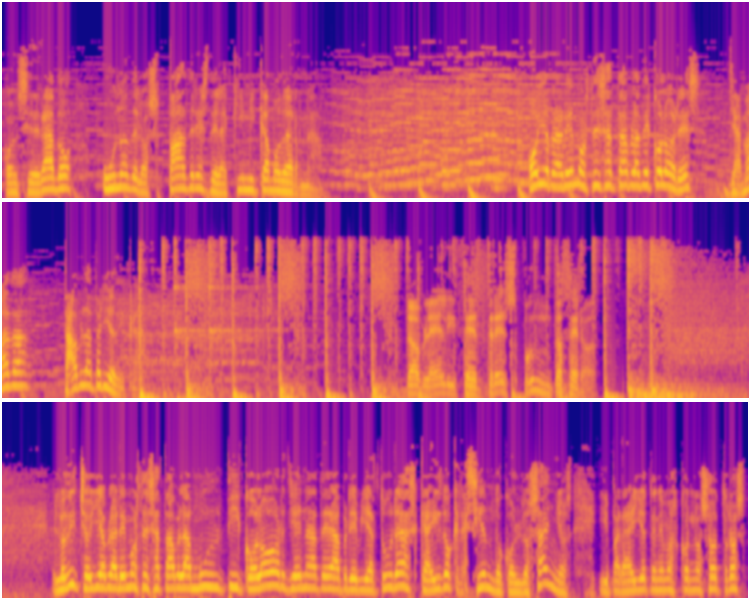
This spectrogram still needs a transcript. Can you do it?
considerado uno de los padres de la química moderna. Hoy hablaremos de esa tabla de colores llamada tabla periódica. Doble hélice 3.0 lo dicho, hoy hablaremos de esa tabla multicolor llena de abreviaturas que ha ido creciendo con los años y para ello tenemos con nosotros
